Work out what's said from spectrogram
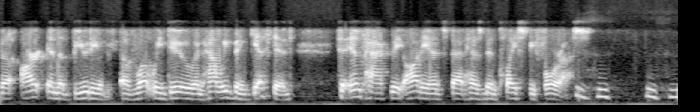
the art and the beauty of, of what we do and how we've been gifted to impact the audience that has been placed before us mm-hmm. Mm-hmm.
